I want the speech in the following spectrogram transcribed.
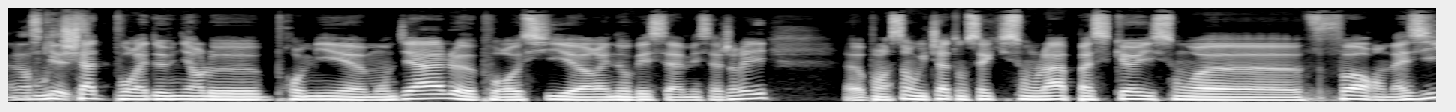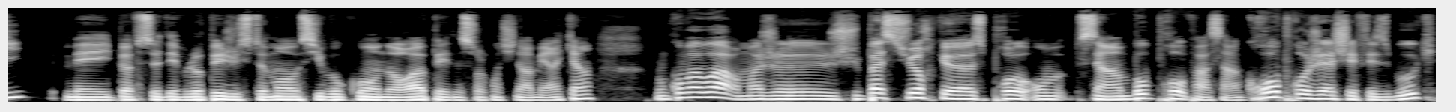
Alors, ce qui est- WeChat pourrait devenir le premier euh, mondial, euh, pourrait aussi rénover sa messagerie. Pour l'instant, WeChat, on sait qu'ils sont là parce qu'ils sont euh, forts en Asie, mais ils peuvent se développer justement aussi beaucoup en Europe et sur le continent américain. Donc on va voir. Moi, je je suis pas sûr que ce pro, c'est un beau pro, enfin c'est un gros projet chez Facebook.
